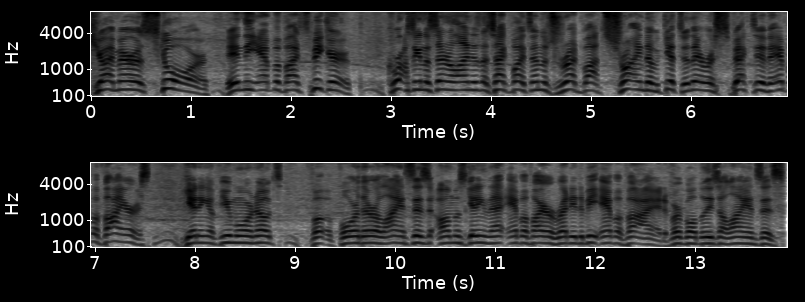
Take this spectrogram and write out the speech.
Chimeras score in the amplified speaker. Crossing the center line is the Tech Vikes and the Dreadbots trying to get to their respective amplifiers. Getting a few more notes for their alliances, almost getting that amplifier ready to be amplified for both of these alliances.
